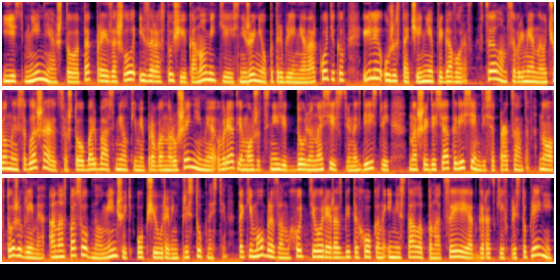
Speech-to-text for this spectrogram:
Есть мнение, что так произошло из-за растущей экономики, снижения употребления наркотиков или ужесточения приговоров. В целом, современные ученые соглашаются, что борьба с мелкими правонарушениями вряд ли может снизить долю насильственных действий на 60 или 70 процентов, но в то же время она способна уменьшить общий уровень преступности безопасности. Таким образом, хоть теория разбитых окон и не стала панацеей от городских преступлений,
